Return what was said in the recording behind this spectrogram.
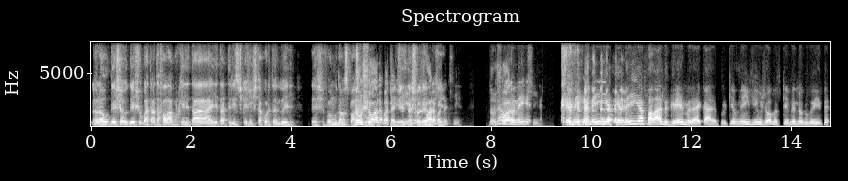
Não, não, deixa, deixa o Batata falar porque ele tá, ele tá triste que a gente tá cortando ele. Deixa, vamos dar um espaço. Não chora, Batatinha. Tá não chora, aqui. Batatinha. Não, não chora, eu nem, Batatinha. Eu nem, eu, nem ia, eu nem ia falar do Grêmio, né, cara? Porque eu nem vi o jogo, eu fiquei vendo o jogo do Inter.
